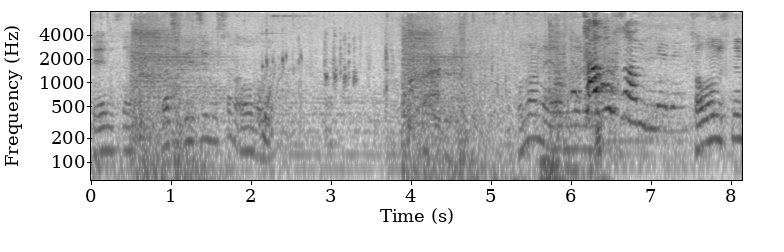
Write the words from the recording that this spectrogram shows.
Şeyin üstüne. Şu büyücüyü vursana oğlum. Bunlar ne ya? Bunlar Tavuk zombileri. Tavuğun üstüne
